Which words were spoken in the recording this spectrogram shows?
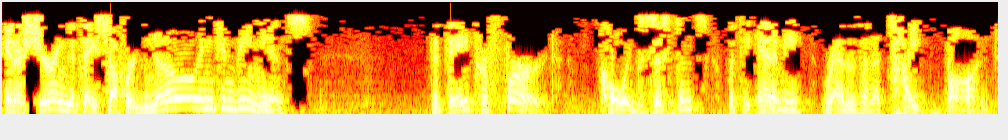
in assuring that they suffered no inconvenience, that they preferred coexistence with the enemy rather than a tight bond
